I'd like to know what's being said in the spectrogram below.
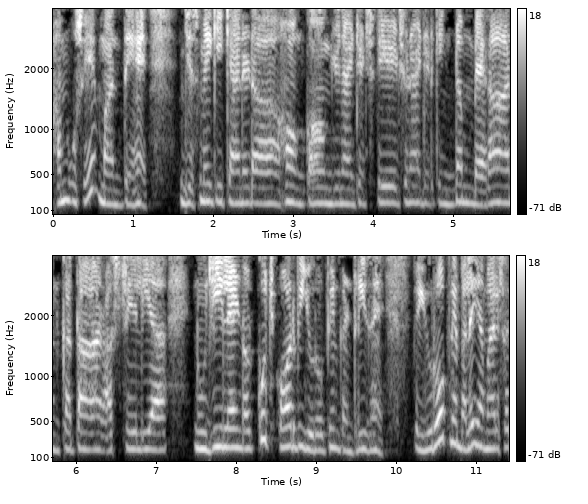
हम उसे मानते हैं। जिसमें कि Canada Hong Kong United States United Kingdom Bahrain Qatar Australia न्यूजीलैंड और कुछ और भी यूरोपियन कंट्रीज़ हैं। तो यूरोप ने भले ही हमारे साथ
